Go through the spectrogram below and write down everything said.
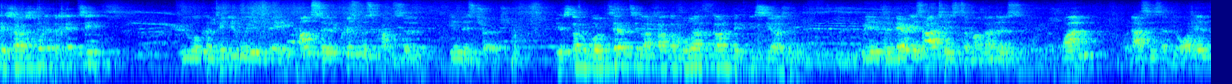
ומחר בערב כשעה שמונה וחצי We will continue with a concert, a Christmas concert in this church יש לנו קונצרט של החג המולד כאן בכנסייה זו. with the various artists, among others, Juan Onassis and the organ,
